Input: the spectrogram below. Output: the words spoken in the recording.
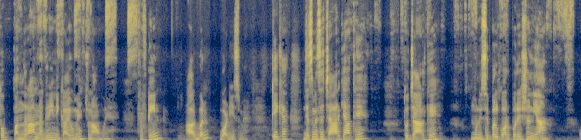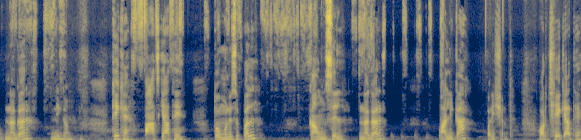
तो पंद्रह नगरीय निकायों में चुनाव हुए हैं। फिफ्टीन अर्बन बॉडीज़ में। ठीक है? जिसमें से चार क्या थे? तो चार थे म्यूनिसिपल कॉरपोरेशन या नगर निगम। ठीक है? पाँच क्या थे? तो म्यूनिसिपल काउंसिल नगर पालिका परिषद। और छः क्या थे?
